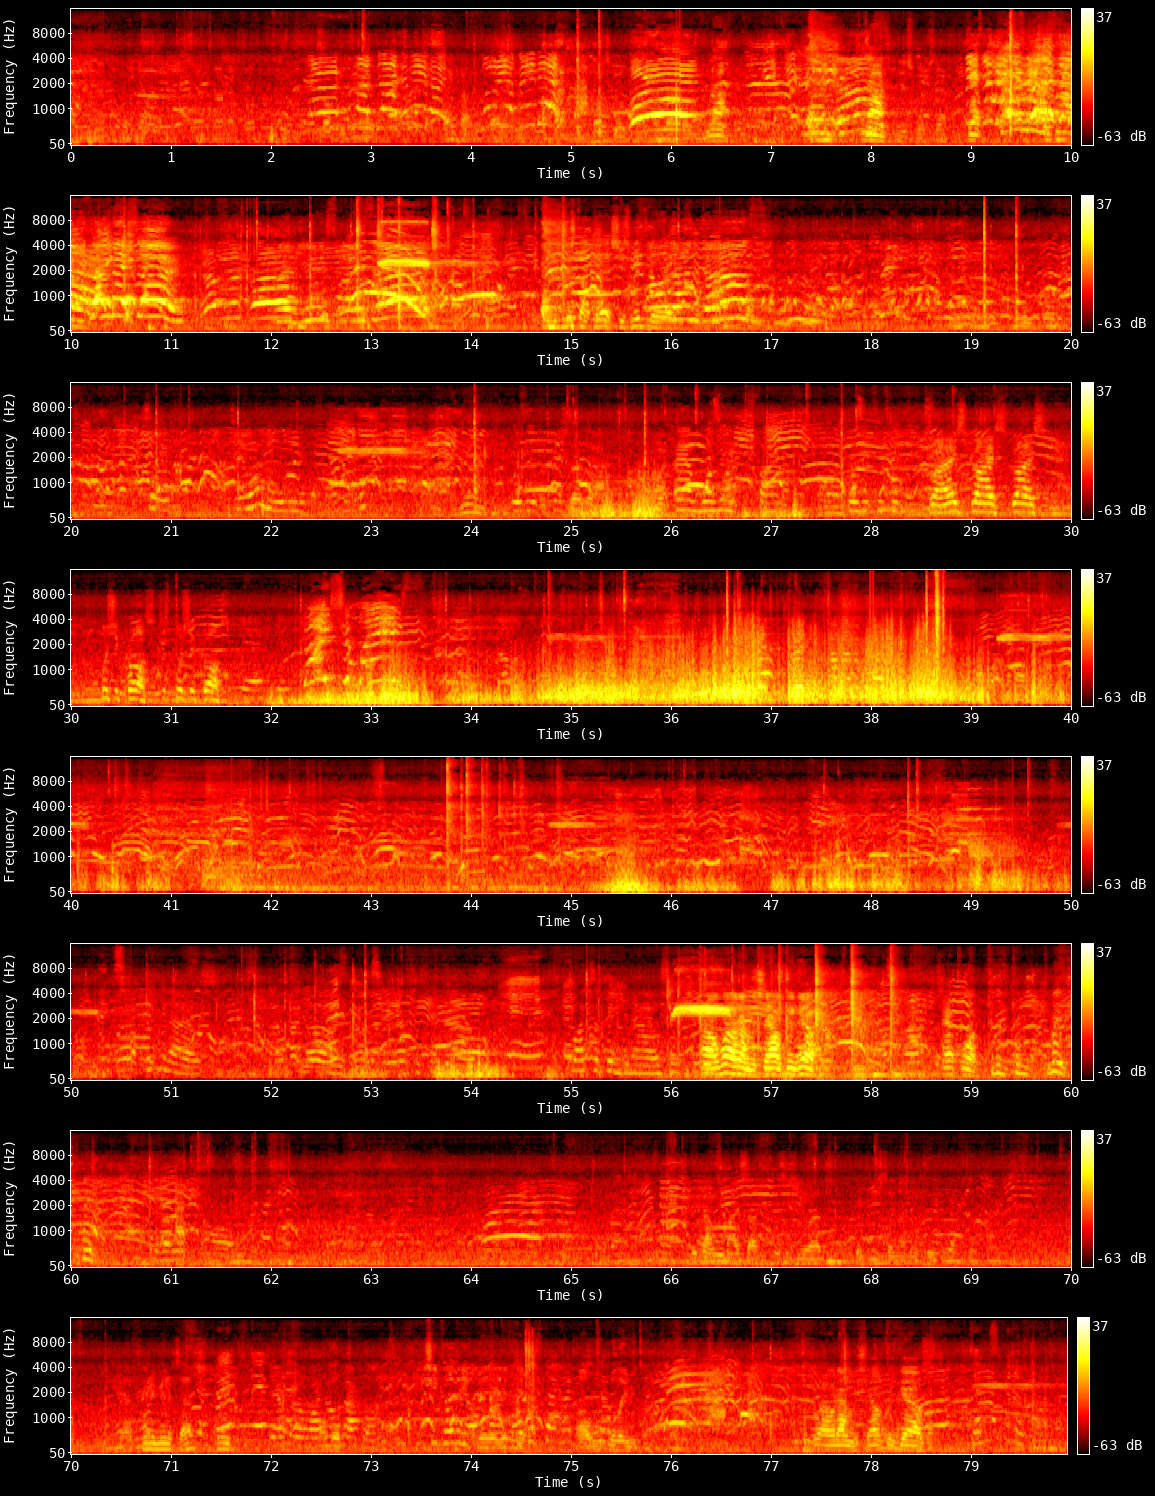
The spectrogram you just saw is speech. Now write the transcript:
No. No. She's just up there. She's with you already. wasn't fun. Wasn't 15 minutes. Grace, Grace, Grace. Push across. Just push across. Guys, Shalise! Quick, quick, come over, come. Lots of fingernails. Oh, well done, Michelle. Good girl. That one. Come in, come in, come in, come in. Here comes Mason. This is you, Abs. Quick, you stand up there too. Yeah, 20 minutes, Abs. Quick. She called me. Oh, we'll, we'll leave you to Well done, Michelle. Good girl.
